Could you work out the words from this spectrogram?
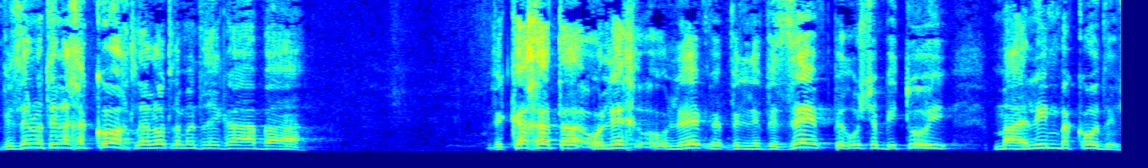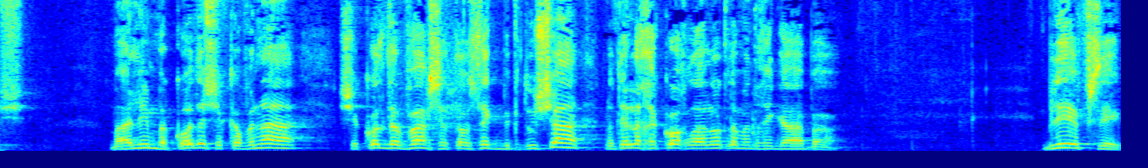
וזה נותן לך כוח לעלות למדרגה הבאה. וככה אתה הולך, עולה, וזה פירוש הביטוי מעלים בקודש. מעלים בקודש, הכוונה שכל דבר שאתה עוסק בקדושה, נותן לך כוח לעלות למדרגה הבאה. בלי הפסק.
